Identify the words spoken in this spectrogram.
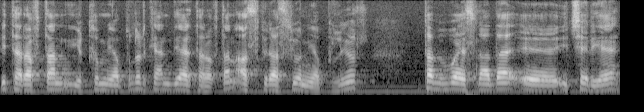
bir taraftan yıkım yapılırken diğer taraftan aspirasyon yapılıyor. Tabi bu esnada e, içeriye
